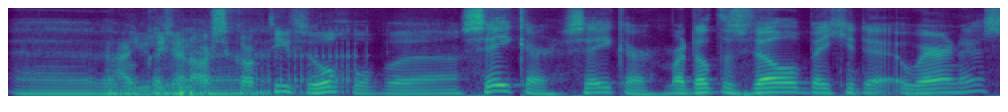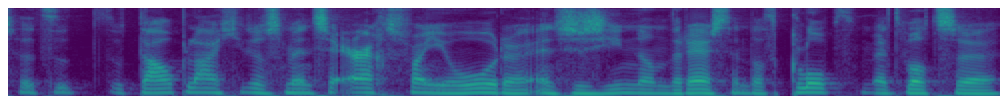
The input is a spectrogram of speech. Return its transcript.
We hebben Nou, jullie zijn hartstikke eh, actief, toch? Op, eh, Zeker, zeker. Maar dat is wel een beetje de awareness, het, het totaalplaatje. Dat als mensen ergens van je horen en ze zien dan de rest en dat klopt met wat ze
